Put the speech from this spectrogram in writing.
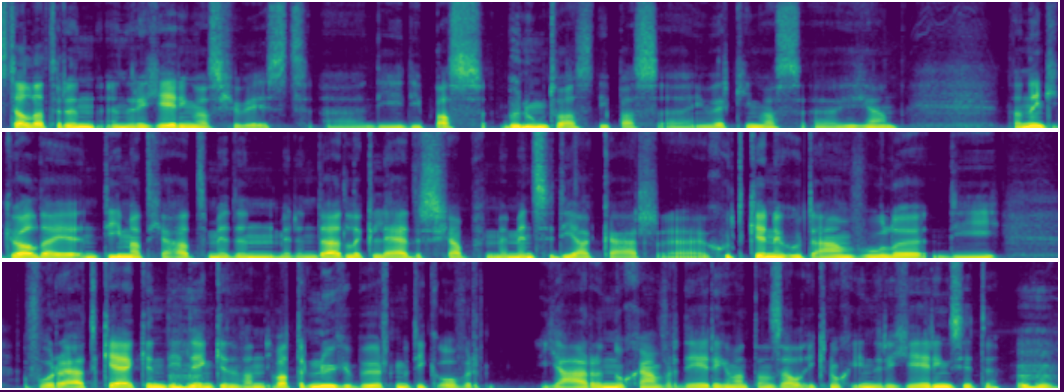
Stel dat er een, een regering was geweest uh, die, die pas benoemd was, die pas uh, in werking was uh, gegaan, dan denk ik wel dat je een team had gehad met een, met een duidelijk leiderschap, met mensen die elkaar goed kennen, goed aanvoelen, die vooruitkijken, die mm -hmm. denken van wat er nu gebeurt moet ik over jaren nog gaan verdedigen, want dan zal ik nog in de regering zitten. Mm -hmm.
